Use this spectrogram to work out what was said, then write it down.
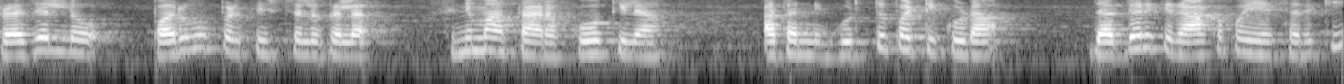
ప్రజల్లో పరువు ప్రతిష్టలు గల సినిమా తార కోకిల అతన్ని గుర్తుపట్టి కూడా దగ్గరికి రాకపోయేసరికి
